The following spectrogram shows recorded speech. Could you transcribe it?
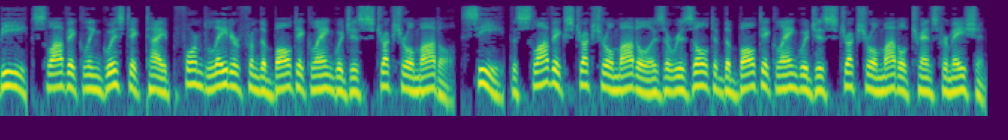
b Slavic linguistic type formed later from the Baltic languages structural model, c the Slavic structural model is a result of the Baltic languages structural model transformation.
